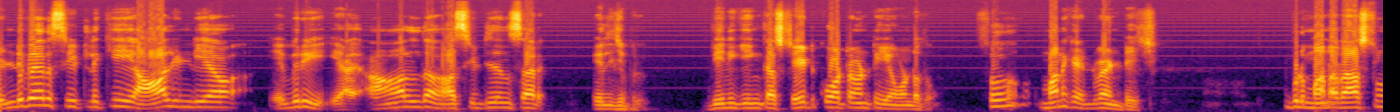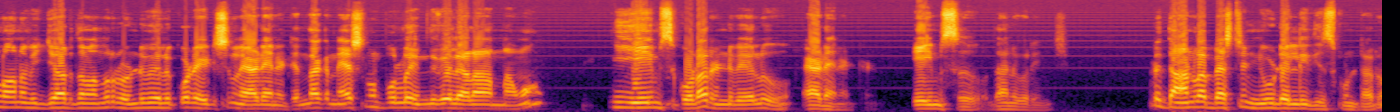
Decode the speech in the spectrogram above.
రెండు వేల సీట్లకి all India every all the citizens are eligible దీనికి ఇంకా స్టేట్ కోటా అంటే ఏమి ఉండదు. సో మనకి అడ్వాంటేజ్ ఇప్పుడు మన రాష్ట్రంలో ఉన్న విద్యార్థులందరూ రెండు వేలు కూడా ఎడిషనల్ యాడ్ అయినట్టు. ఇందాక నేషనల్ పూల్లో ఎనిమిది వేలు ఎలా అన్నామో ఈ ఎయిమ్స్ కూడా రెండు వేలు యాడ్ అయినట్టు. ఎయిమ్స్ దాని గురించి. అంటే దాంట్లో బెస్ట్ న్యూఢిల్లీ తీసుకుంటారు.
